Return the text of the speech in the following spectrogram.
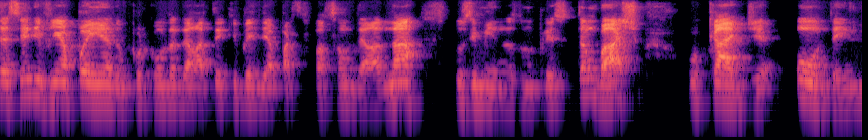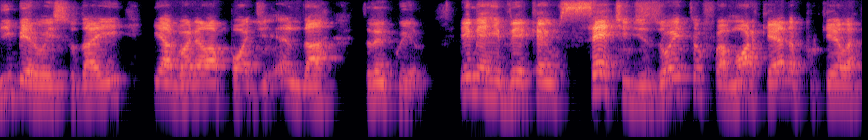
CSN vinha apanhando por conta dela ter que vender a participação dela na Uzi Minas num preço tão baixo. O CAD ontem liberou isso daí e agora ela pode andar tranquilo. MRV caiu 7,18, foi a maior queda, porque ela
